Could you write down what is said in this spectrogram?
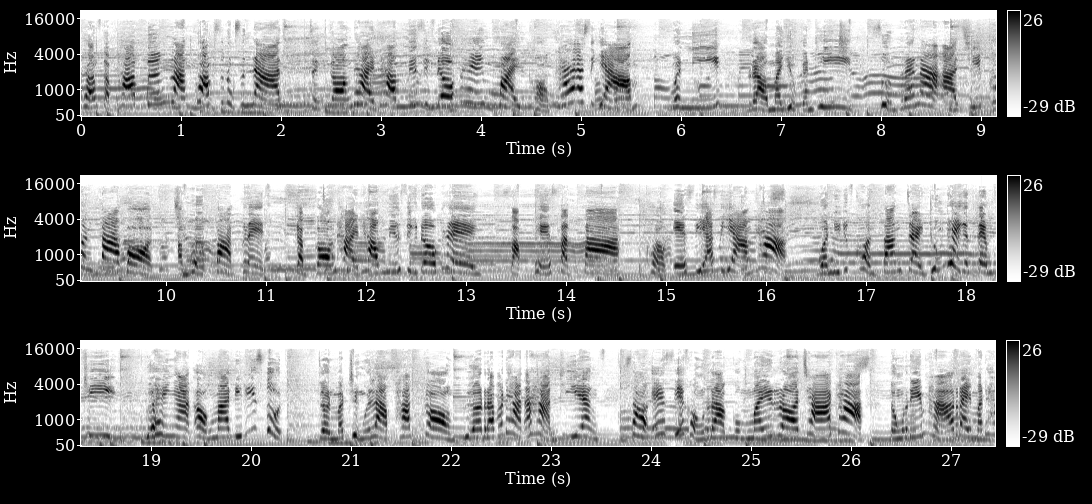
พร้อมกับภาพเบื้องหลังความสนุกสนาน จากกองถ่ายทำมิวสิกวิดีโอเพลงใหม่ของค่ายอาสยาม วันนี้เรามาอยู่กันที่ศูนย์พัฒนาอาชีพคนตาบอดอำเภอปากเกร็ด กับกองถ่ายทำมิวสิกวิดีโอเพลง สับเพสัตตา ของเอเชียสยามค่ะ วันนี้ทุกคนตั้งใจทุ่มเทกันเต็มที่ เพื่อให้งานออกมาดีที่สุด จนมาถึงเวลาพักกองเพื่อรับประทานอาหารเที่ยง สาวเอเชียของเราก็ไม่รอช้าค่ะต้องรีบหาอะไรมาท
